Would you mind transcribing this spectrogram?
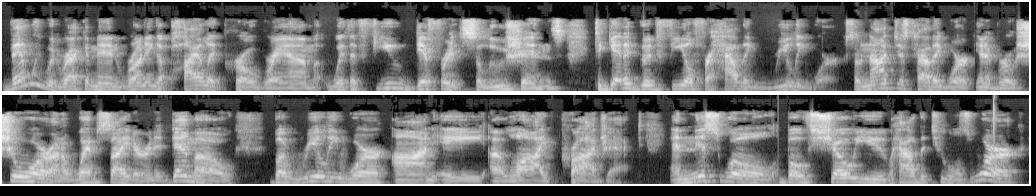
then we would recommend running a pilot program with a few different solutions to get a good feel for how they really work. So, not just how they work in a brochure, on a website, or in a demo, but really work on a, a live project. And this will both show you how the tools work,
